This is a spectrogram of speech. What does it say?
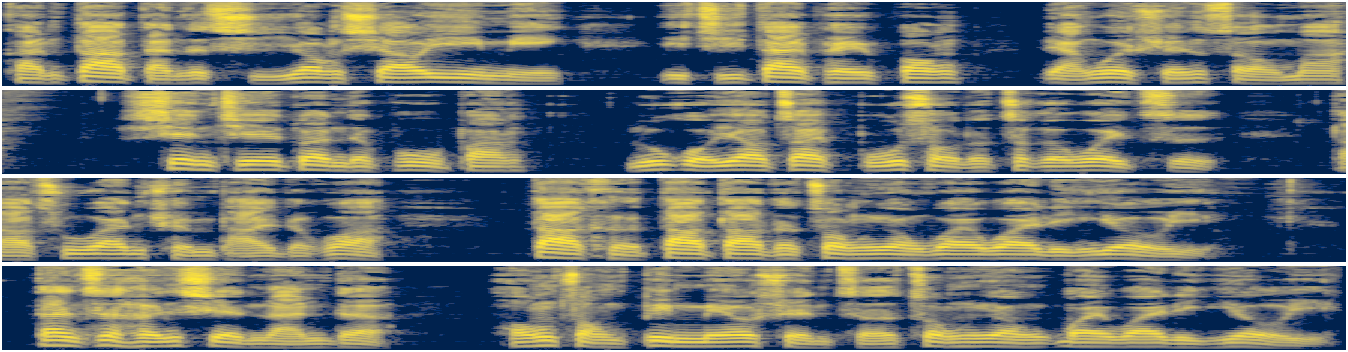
敢大胆的启用肖义明以及戴培峰两位选手吗？现阶段的布邦。如果要在捕手的这个位置打出安全牌的话，大可大大的重用 Y Y 林佑颖。但是很显然的，洪总并没有选择重用 Y Y 林佑颖。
